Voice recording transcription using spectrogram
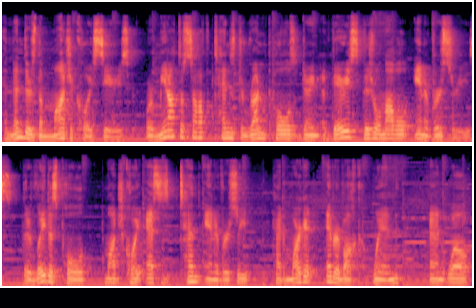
And then there's the Majikoi series, where Minato Soft tends to run polls during various visual novel anniversaries. Their latest poll, Majikoi S's 10th anniversary, had Margit Eberbach win, and well,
